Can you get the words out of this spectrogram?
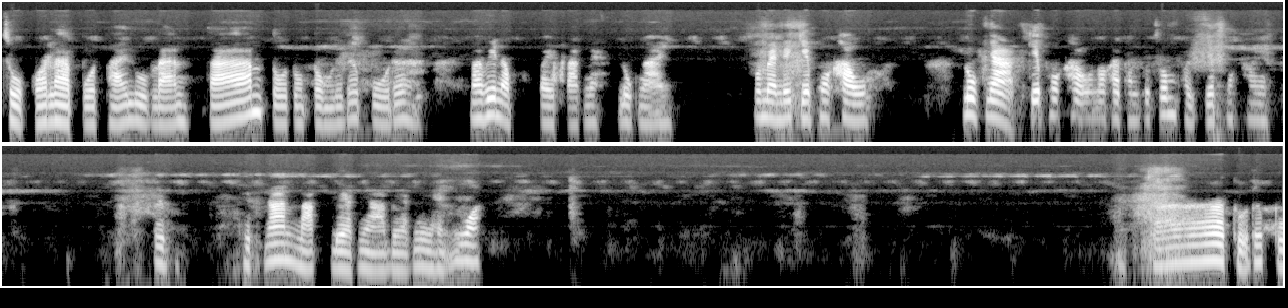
โชคขอลาปรดภายลูกหลานสามโตตรงๆเลยเด้อปูเด้อมาวิ่งเอาไปปักเนี่ยลูกนายบ่แม่ได้เก็บหัวเขาลูกหยาดเก็บหัวเขาเนาะค่ะท่านผู้ชมข่อยเก็บหัวเขาไปเห็ดงานหนักแบกหยาแบกนี่ให้งัว สาธุเด้อปู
